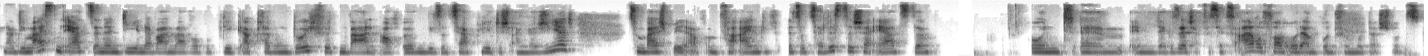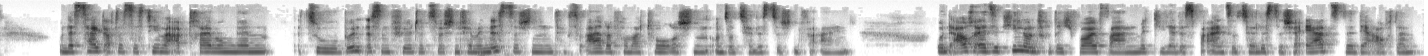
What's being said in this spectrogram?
Genau, die meisten Ärztinnen, die in der Weimarer Republik Abtreibungen durchführten, waren auch irgendwie sozialpolitisch engagiert, zum Beispiel auch im Verein sozialistischer Ärzte und ähm, in der Gesellschaft für Sexualreform oder im Bund für Mutterschutz. Und das zeigt auch, dass das Thema Abtreibungen zu Bündnissen führte zwischen feministischen, sexualreformatorischen und sozialistischen Vereinen. Und auch Else Kiele und Friedrich Wolf waren Mitglieder des Vereins Sozialistischer Ärzte, der auch dann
